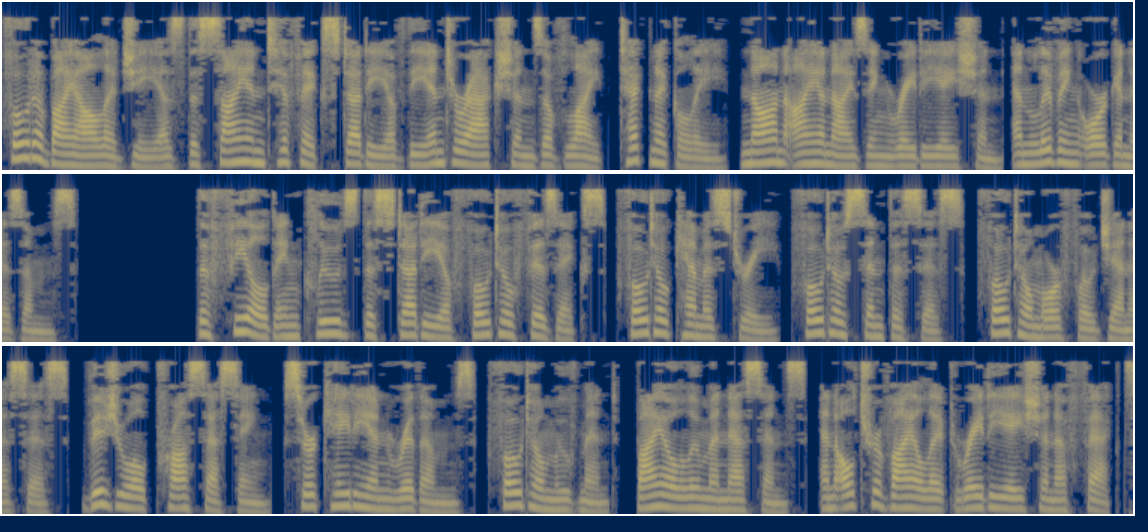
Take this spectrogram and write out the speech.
Photobiology is the scientific study of the interactions of light technically, non-ionizing radiation and living organisms. The field includes the study of photophysics, photochemistry, photosynthesis, photomorphogenesis, visual processing, circadian rhythms, photomovement, bioluminescence, and ultraviolet radiation effects.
